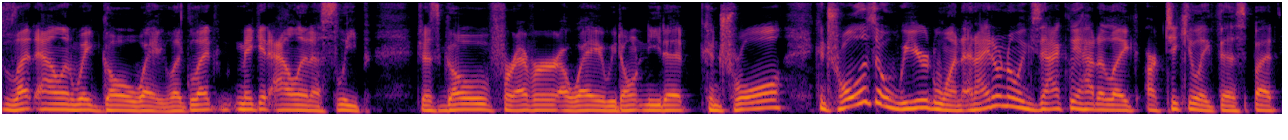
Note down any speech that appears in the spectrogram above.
let Alan Wake go away. Like let make it Alan asleep. Just go forever away. We don't need it. Control. Control is a weird one, and I don't know exactly how to like articulate this, but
